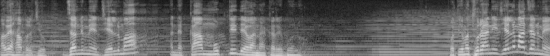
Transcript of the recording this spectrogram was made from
હવે સાંભળજો. જન્મે જેલમાં અને કામ મુક્તિ દેવાના કરે, બોલો. પોતે મથુરાની જેલમાં જન્મે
